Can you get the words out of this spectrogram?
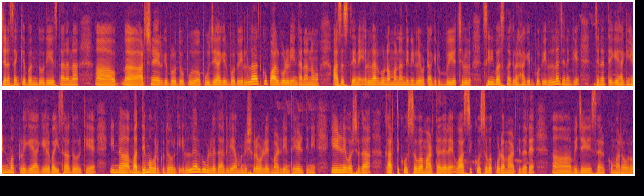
ಜನಸಂಖ್ಯೆ ಬಂದು ದೇವಸ್ಥಾನನ ಅರ್ಚನೆ ಆಗಿರ್ಬೋದು ಪೂಜೆ ಆಗಿರ್ಬೋದು, ಎಲ್ಲದಕ್ಕೂ ಪಾಲ್ಗೊಳ್ಳಿ ಅಂತ ನಾನು ಆಶಿಸ್ತೇನೆ. ಎಲ್ಲರಿಗೂ ನಮ್ಮ ನಂದಿನಿ ಲೇಔಟ್ ಆಗಿರ್ಬೋದು B H L Srinivasa Nagar ಆಗಿರ್ಬೋದು, ಎಲ್ಲ ಜನಕ್ಕೆ ಜನತೆಗೆ ಹಾಗೆ ಹೆಣ್ಮಕ್ಳಿಗೆ ಹಾಗೆ ವಯಸ್ಸಾದವ್ರಿಗೆ, ಇನ್ನು ಮಧ್ಯಮ ವರ್ಗದವ್ರಿಗೆ ಎಲ್ಲರಿಗೂ ಒಳ್ಳೆಯದಾಗಲಿ ಆ ಒಳ್ಳೇದು ಮಾಡಲಿ ಅಂತ ಹೇಳ್ತೀನಿ. ಏಳನೇ ವರ್ಷದ ಕಾರ್ತಿಕೋತ್ಸವ ಮಾಡ್ತಾ ಇದ್ದಾರೆ, ವಾರ್ಷಿಕೋತ್ಸವ ಕೂಡ ಮಾಡ್ತಿದ್ದಾರೆ ವಿಜಯ್ ಸರ್ ಕುಮಾರ್ ಅವರು.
